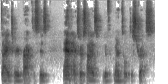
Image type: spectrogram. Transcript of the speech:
dietary practices, and exercise with mental distress.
